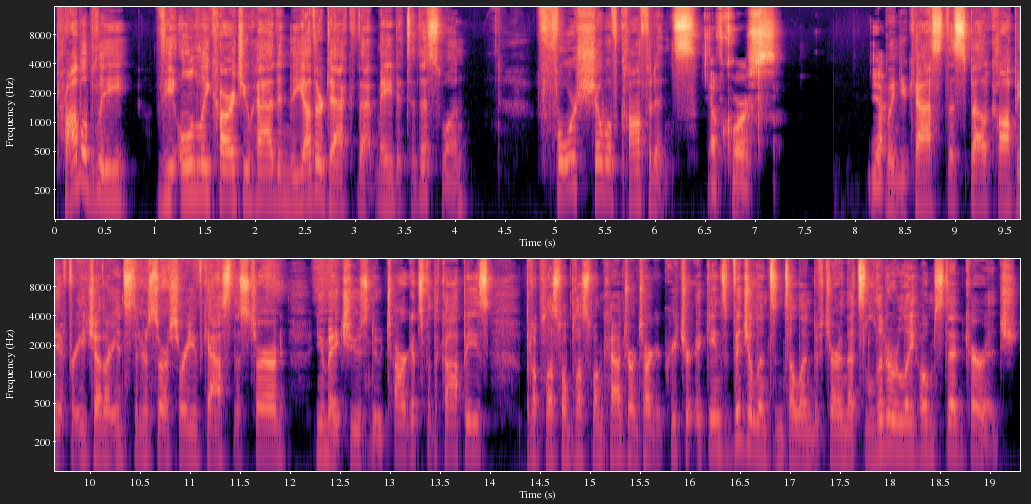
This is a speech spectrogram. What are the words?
probably the only card you had in the other deck that made it to this one. Four show of confidence. Of course. Yep. When you cast this spell, copy it for each other instant or sorcery you've cast this turn. You may choose new targets for the copies. Put a plus one plus one counter on target creature. It gains vigilance until end of turn. That's literally Homestead Courage.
